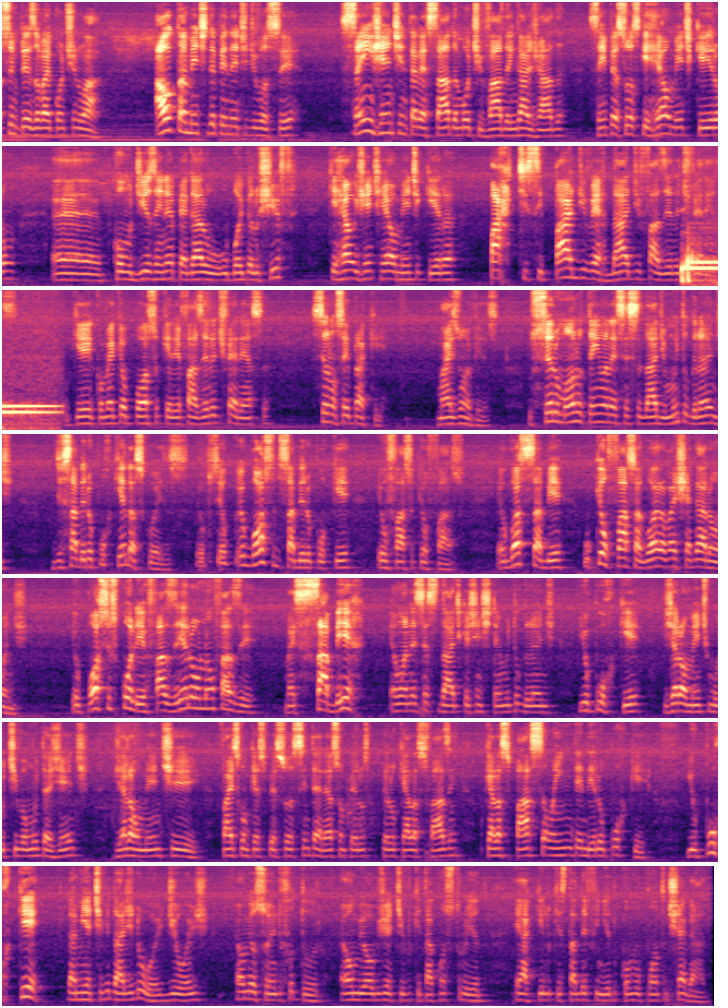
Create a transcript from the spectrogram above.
a sua empresa vai continuar altamente dependente de você, sem gente interessada, motivada, engajada, sem pessoas que realmente queiram, é, como dizem, né, pegar o, o boi pelo chifre, que real, gente realmente queira participar de verdade e fazer a diferença. Porque como é que eu posso querer fazer a diferença se eu não sei para quê? Mais uma vez, o ser humano tem uma necessidade muito grande de saber o porquê das coisas. Eu, eu, eu gosto de saber o porquê eu faço o que eu faço. Eu gosto de saber o que eu faço agora vai chegar onde. Eu posso escolher fazer ou não fazer, mas saber é uma necessidade que a gente tem muito grande e o porquê geralmente motiva muita gente, geralmente faz com que as pessoas se interessem pelo, pelo que elas fazem, porque elas passam a entender o porquê. E o porquê da minha atividade do de hoje é o meu sonho do futuro, é o meu objetivo que está construído, é aquilo que está definido como ponto de chegada.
